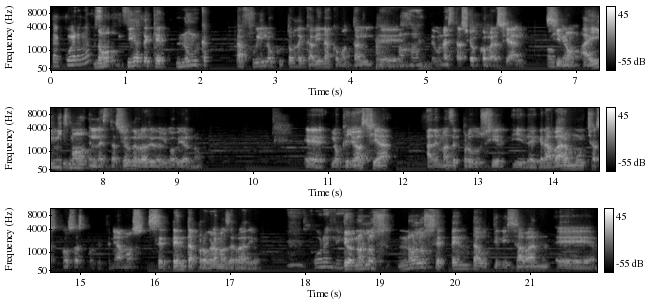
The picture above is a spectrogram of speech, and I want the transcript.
¿te acuerdas? No, fíjate que nunca fui locutor de cabina como tal de, una estación comercial, sino ahí mismo en la estación de radio del gobierno. Eh, lo que yo hacía, además de producir y de grabar muchas cosas, porque teníamos 70 programas de radio, no los, no los 70 utilizaban eh,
